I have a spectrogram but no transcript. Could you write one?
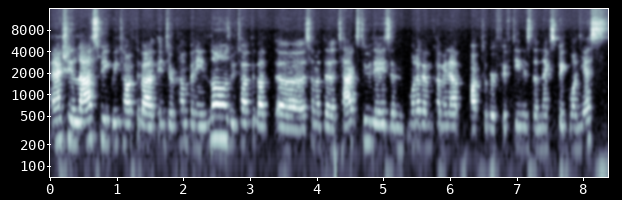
And actually, last week we talked about intercompany loans. We talked about uh, some of the tax due dates, and one of them coming up October 15 is the next big one. Yes,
